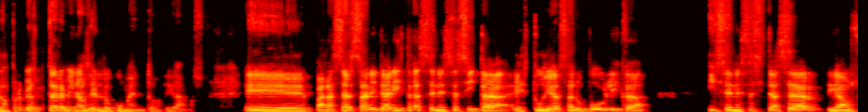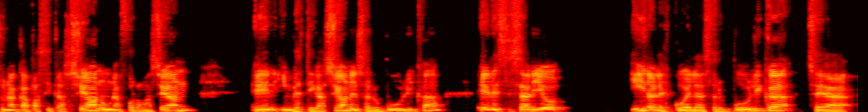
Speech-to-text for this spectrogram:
los, propios términos del documento, digamos. Eh, para ser sanitarista se necesita estudiar salud pública y se necesita hacer, digamos, una capacitación, una formación en investigación en salud pública. Es necesario ir a la escuela de salud pública, sea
